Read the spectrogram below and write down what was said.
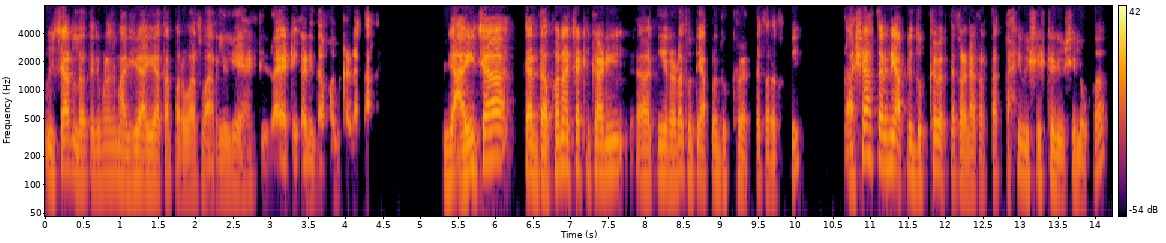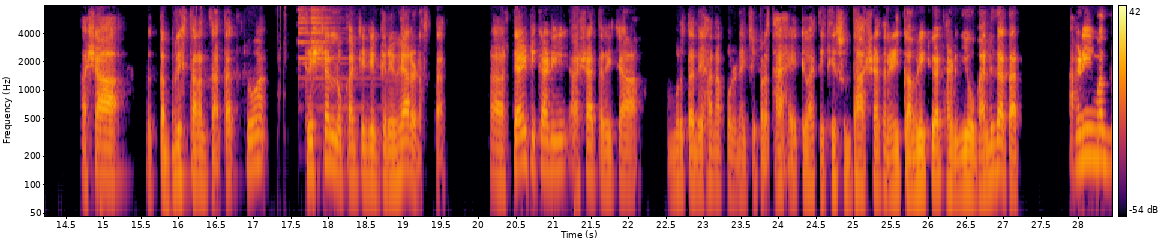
विचारलं तरी म्हणाले माझी आई आता परवाच वारलेली आहे तिला या ठिकाणी दफन करण्यात आलं म्हणजे आईच्या त्या दफनाच्या ठिकाणी ती रडत होती आपलं दुःख व्यक्त करत होती. अशा तऱ्हेने आपले दुःख व्यक्त करण्याकरता काही विशिष्ट दिवशी लोक अशा कब्रिस्तानात जातात किंवा ख्रिश्चन लोकांचे जे ग्रेव्हयार्ड असतात त्या ठिकाणी अशा तऱ्हेच्या मृतदेहांना पुरण्याची प्रथा आहे. तेव्हा तिथे सुद्धा अशा तऱ्हेने कबरी किंवा थडगी उभारली जातात आणि मग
